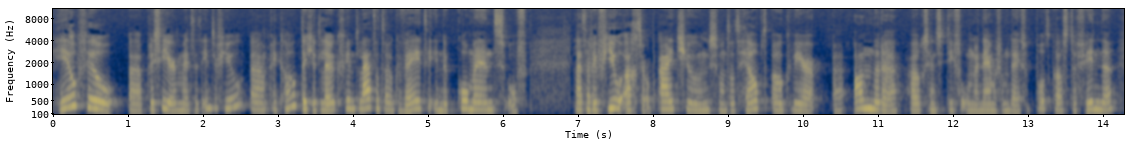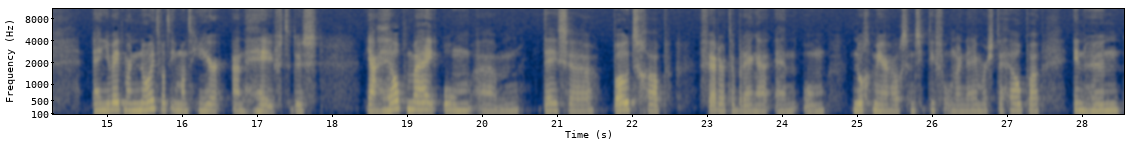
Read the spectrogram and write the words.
heel veel uh, plezier met het interview. Um, ik hoop dat je het leuk vindt. Laat het ook weten in de comments of laat een review achter op iTunes. Want dat helpt ook weer uh, andere hoogsensitieve ondernemers om deze podcast te vinden. En je weet maar nooit wat iemand hier aan heeft. Dus ja, help mij om um, deze boodschap verder te brengen en om nog meer hoogsensitieve ondernemers te helpen in hun,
